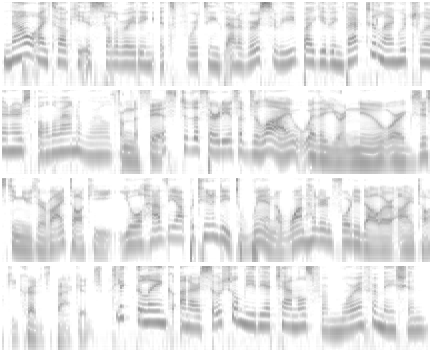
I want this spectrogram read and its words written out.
Now, italki is celebrating its 14th anniversary by giving back to language learners all around the world. From the 5th to the 30th of July, whether you're a new or existing user of italki, you'll have the opportunity to win a $140 italki credits package. Click the link on our social media channels for more information.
